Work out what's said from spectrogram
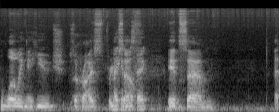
blowing a huge surprise for Making a yourself. mistake. It's um I-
